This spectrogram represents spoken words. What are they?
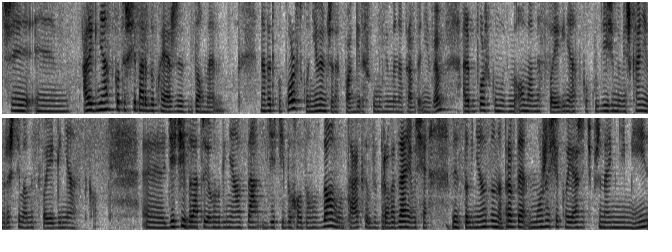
Czy, yy, ale gniazdko też się bardzo kojarzy z domem. Nawet po polsku, nie wiem czy tak po angielsku mówimy, naprawdę nie wiem, ale po polsku mówimy: O, mamy swoje gniazdko, kupiliśmy mieszkanie, wreszcie mamy swoje gniazdko. E, dzieci wylatują z gniazda, dzieci wychodzą z domu, tak, wyprowadzają się, więc to gniazdo naprawdę może się kojarzyć przynajmniej mi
